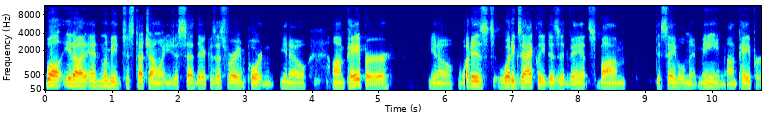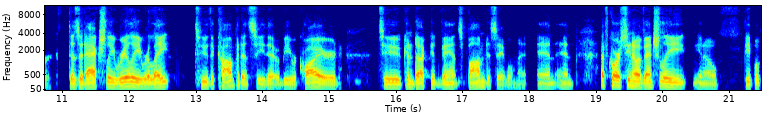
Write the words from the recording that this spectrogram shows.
Well, you know, and let me just touch on what you just said there because that's very important. You know, on paper, you know what is what exactly does advanced bomb disablement mean on paper does it actually really relate to the competency that would be required to conduct advanced bomb disablement? And and of course you know eventually you know people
